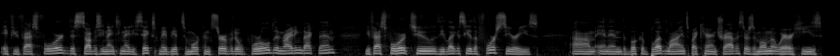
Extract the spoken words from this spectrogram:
If you fast forward, this is obviously 1996. Maybe it's a more conservative world in writing back then. You fast forward to the Legacy of the Force series. Um, and in the book of Bloodlines by Karen Traviss, there's a moment where he's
